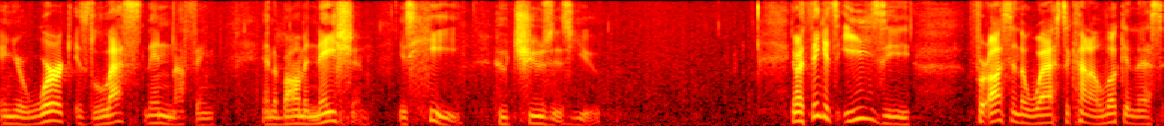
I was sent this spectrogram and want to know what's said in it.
and your work is less than nothing. An abomination is he who chooses you. You know, I think it's easy for us in the West to kind of look in this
